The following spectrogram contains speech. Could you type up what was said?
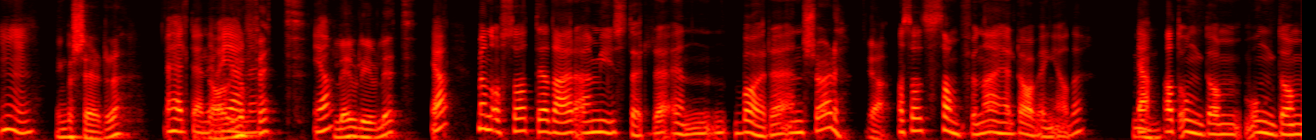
Mm. Engasjer dere. Jeg er helt enig. Lag Og noe fett. Ja. Lev livet litt. Ja. Men også at det der er mye større enn bare en sjøl. Ja. Altså, samfunnet er helt avhengig av det. Ja. Mm. At ungdom, ungdom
